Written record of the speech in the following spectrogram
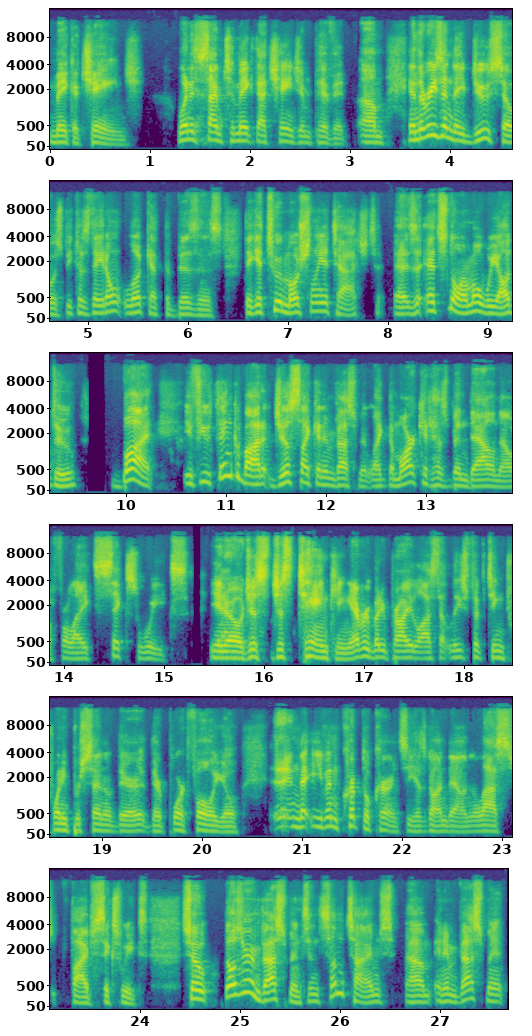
make a change when it's time to make that change and pivot. Um, and the reason they do so is because they don't look at the business. They get too emotionally attached, as it's normal. We all do. But if you think about it, just like an investment, like the market has been down now for like six weeks, you know, just just tanking. Everybody probably lost at least 15, 20% of their their portfolio. And even cryptocurrency has gone down in the last five, six weeks. So those are investments. And sometimes um, an investment,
